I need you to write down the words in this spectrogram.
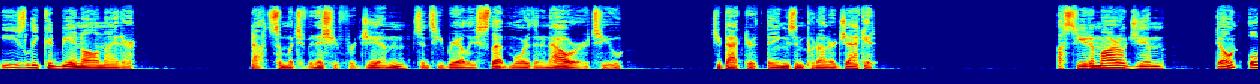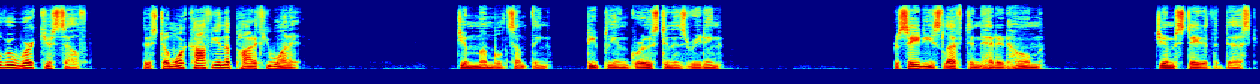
easily could be an all nighter. Not so much of an issue for Jim, since he rarely slept more than an hour or two. She packed her things and put on her jacket. I'll see you tomorrow, Jim. Don't overwork yourself. There's still more coffee in the pot if you want it. Jim mumbled something, deeply engrossed in his reading. Mercedes left and headed home. Jim stayed at the desk,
